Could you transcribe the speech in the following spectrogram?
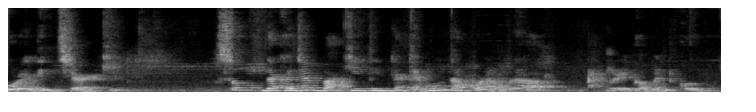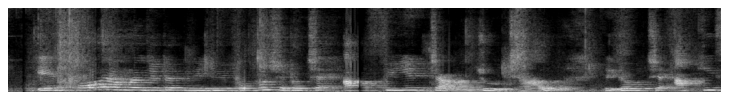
করে দিচ্ছে আর কি। সো দেখা যাক বাকি তিনটা কেমন, তারপর আমরা রেকমেন্ড করব। এরপর আমরা যেটা রিভিউ করব, সেটা হচ্ছে আফির চানাচুর ঝাল। এটা হচ্ছে আকিস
